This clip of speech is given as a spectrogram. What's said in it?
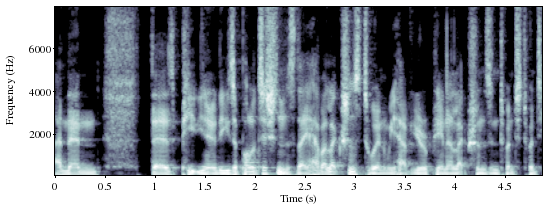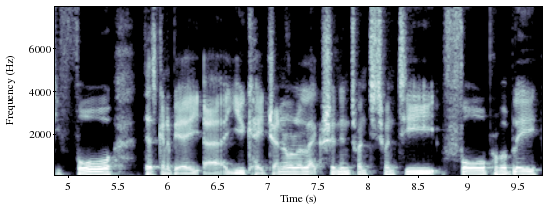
and then there's you know these are politicians. They have elections to win. We have European elections in 2024. There's going to be a, a UK general election in 2024. Probably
